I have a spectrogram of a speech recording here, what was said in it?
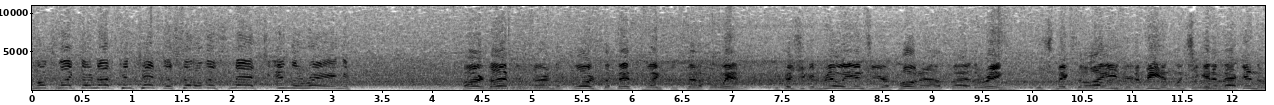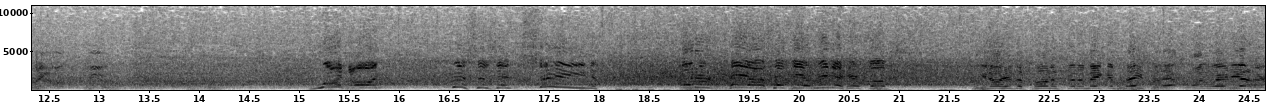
Looks like they're not content to settle this match in the ring. As far as I'm concerned, the floor is the best place to set up a win because you can really injure your opponent outside of the ring, which makes it a lot easier to beat him once you get him back in the ring. What on? This is insane! Utter chaos at the arena here, folks. You know his opponent's going to make him pay for that one way or the other.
